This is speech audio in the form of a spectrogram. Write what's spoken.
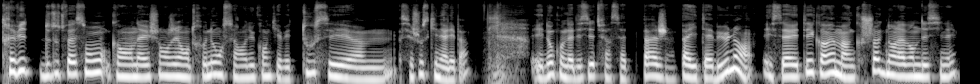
Très vite, de toute façon, quand on a échangé entre nous, on s'est rendu compte qu'il y avait toutes ces, euh, ces, choses qui n'allaient pas. Et donc on a décidé de faire cette page Païtabule, et ça a été quand même un choc dans la bande dessinée.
